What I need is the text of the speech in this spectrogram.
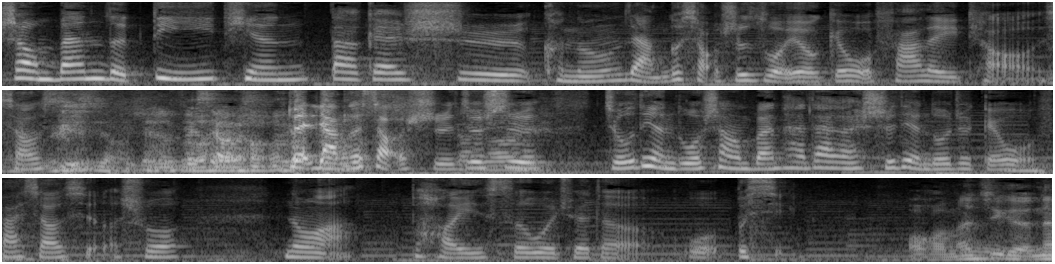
上班的第一天，大概是可能两个小时左右，给我发了一条消息，两个小时，对，两个小时，就是九点多上班，他大概十点多就给我发消息了，说，Noah，不好意思，我觉得我不行，哦，那这个那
